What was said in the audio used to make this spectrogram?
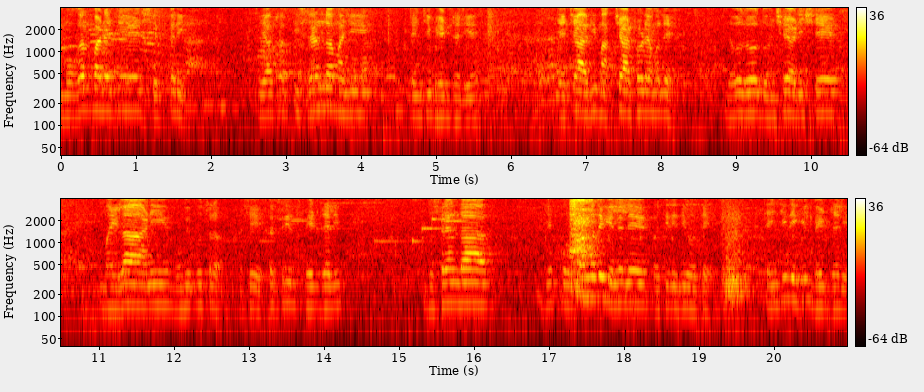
मोगलपाड्याचे शेतकरी याचं तिसऱ्यांदा माझी त्यांची भेट झाली आहे. याच्या आधी मागच्या आठवड्यामध्ये जवळजवळ दोनशे अडीचशे महिला आणि भूमिपुत्र अशी एकत्रित भेट झाली. दुसऱ्यांदा जे कोर्टामध्ये गेलेले प्रतिनिधी होते त्यांची देखील भेट झाली.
